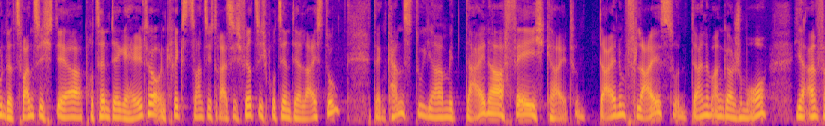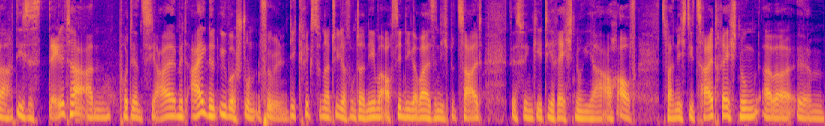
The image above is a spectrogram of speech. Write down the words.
120 der Prozent der Gehälter und kriegst 20, 30, 40 Prozent der Leistung, dann kannst du ja mit deiner Fähigkeit und deinem Fleiß und deinem Engagement ja einfach dieses Delta an Potenzial mit eigenen Überstunden füllen. Die kriegst du natürlich als Unternehmer auch sinnigerweise nicht bezahlt. Deswegen geht die Rechnung ja auch auf. Zwar nicht die Zeitrechnung, aber ähm,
